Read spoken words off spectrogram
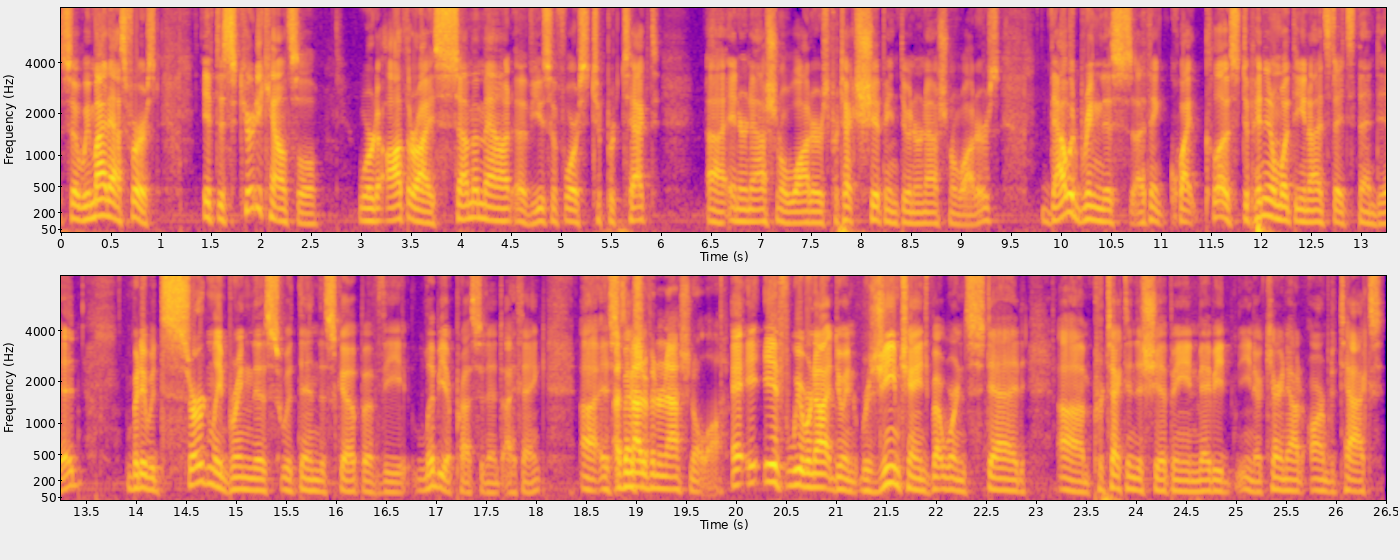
So we might ask first if the Security Council were to authorize some amount of use of force to protect uh, international waters, protect shipping through international waters that would bring this, I think, quite close, depending on what the United States then did. But it would certainly bring this within the scope of the Libya precedent, I think. Uh, As a matter of international law. If we were not doing regime change, but we're instead um, protecting the shipping, maybe you know carrying out armed attacks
